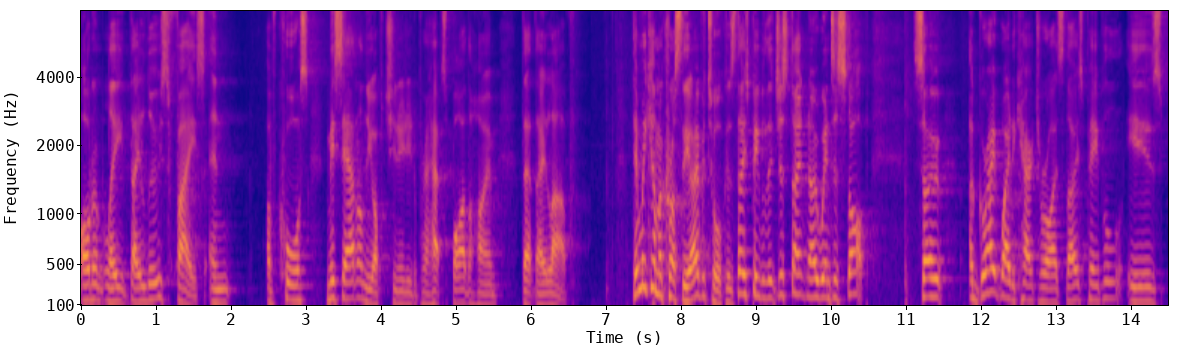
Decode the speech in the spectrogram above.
ultimately they lose face and, of course, miss out on the opportunity to perhaps buy the home that they love. Then we come across the overtalkers, those people that just don't know when to stop. So, a great way to characterize those people is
